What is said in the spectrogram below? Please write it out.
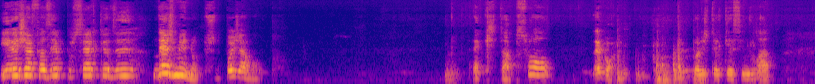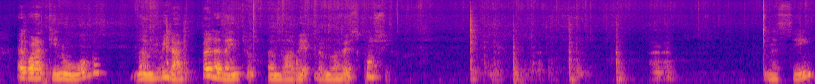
e deixar fazer por cerca de 10 minutos. Depois já volto. Aqui está, pessoal. Agora, pôr isto aqui assim de lado. Agora aqui no ovo. Vamos virar para dentro. Vamos lá ver, vamos lá ver se consigo. Assim.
